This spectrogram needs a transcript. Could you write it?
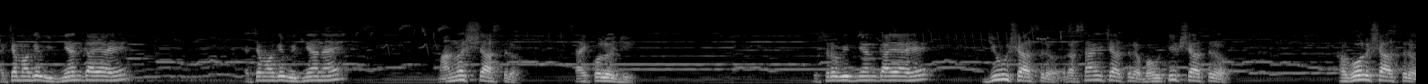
याच्यामागे विज्ञान काय आहे? याच्यामागे विज्ञान आहे मानसशास्त्र सायकोलॉजी दुसरं विज्ञान काय आहे? जीवशास्त्र रसायनशास्त्र भौतिकशास्त्र खगोलशास्त्र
